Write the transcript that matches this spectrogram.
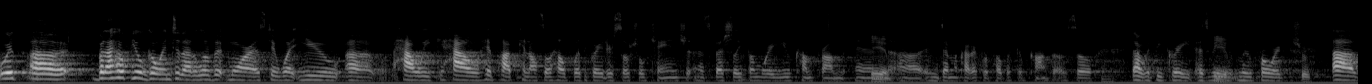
With, uh, but I hope you'll go into that a little bit more as to what you, uh, how we, how hip hop can also help with greater social change, and especially from where you come from in, yeah. uh, in Democratic Republic of Congo. So that would be great as we yeah. move forward. Sure. Um,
